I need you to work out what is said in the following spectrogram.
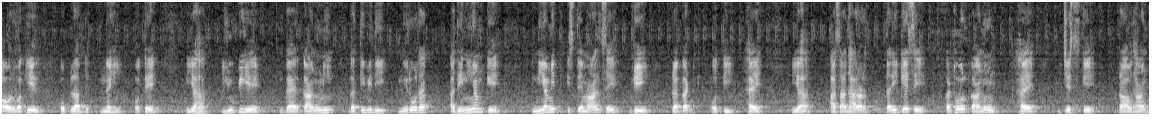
और वकील उपलब्ध नहीं होते, यह यूपीए गैरकानूनी गतिविधि निरोधक अधिनियम के नियमित इस्तेमाल से भी प्रकट होती है। यह असाधारण तरीके से कठोर कानून है जिसके प्रावधान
